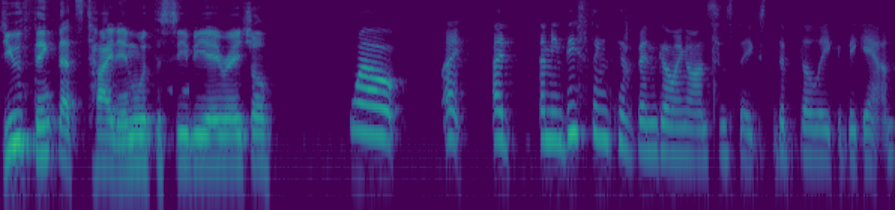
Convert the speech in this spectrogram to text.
Do you think that's tied in with the CBA, Rachel? Well, I I, I mean these things have been going on since the, the, league began.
